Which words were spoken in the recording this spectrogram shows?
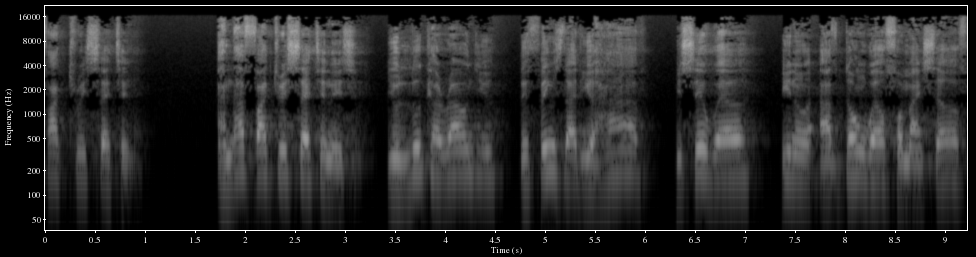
factory setting. And that factory setting is you look around you, the things that you have, you say, well, you know, I've done well for myself,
